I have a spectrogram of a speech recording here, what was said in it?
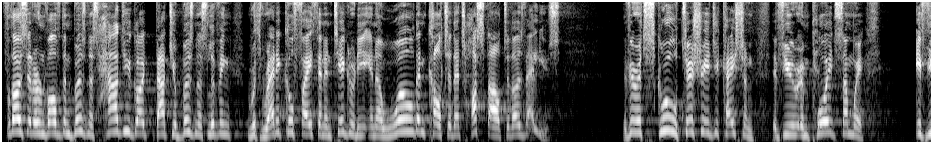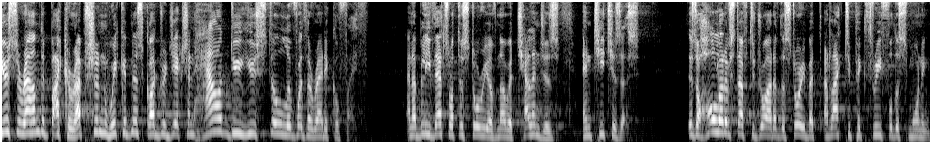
For those that are involved in business, how do you go about your business living with radical faith and integrity in a world and culture that's hostile to those values? If you're at school, tertiary education, if you're employed somewhere, if you're surrounded by corruption, wickedness, God rejection, how do you still live with a radical faith? And I believe that's what the story of Noah challenges and teaches us. There's a whole lot of stuff to draw out of the story, but I'd like to pick three for this morning.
